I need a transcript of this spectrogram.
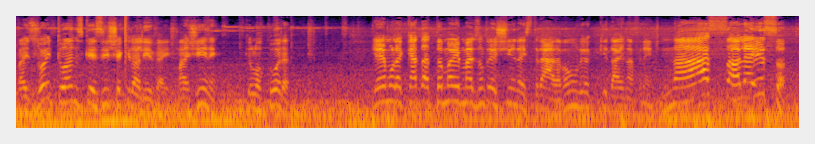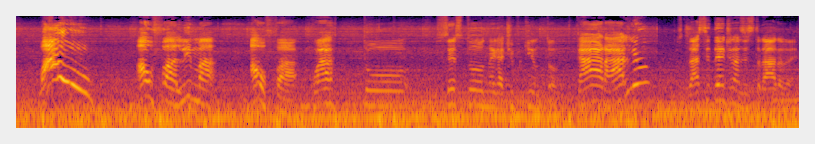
Faz oito anos que existe aquilo ali, velho. Imagine, que loucura. E aí, molecada, tamo aí mais um trechinho da estrada. Vamos ver o que dá aí na frente. Nossa, olha isso! Uau! Alfa Lima Alfa, quarto, sexto, negativo, quinto. Caralho! Dá acidente nas estradas, velho.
